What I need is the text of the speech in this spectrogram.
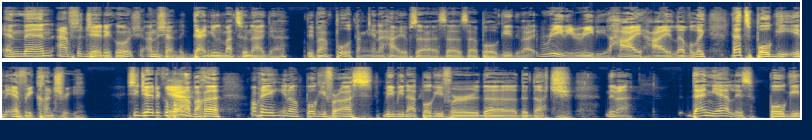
And then after Jericho, ano siya, like Daniel Matsunaga, di ba? Putang ina hayop sa, sa, sa Pogi, di ba? Really, really high, high level. Like, that's Pogi in every country. Si Jericho pa Yeah. nga, baka, okay, you know, Pogi for us, maybe not Pogi for the the Dutch, di ba? Daniel is Pogi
